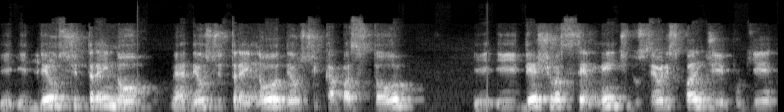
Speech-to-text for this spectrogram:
E, e, Deus te treinou, né? Deus te treinou, Deus te capacitou e, e deixa a semente do Senhor expandir, porque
